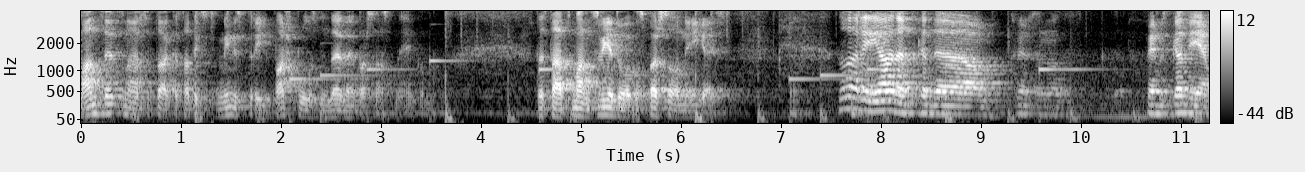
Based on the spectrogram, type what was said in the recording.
man secinājums ir tā, ka satiksmes ministrija pašplūsmu devē par sasniegumu. Tas tāds mans viedoklis personīgais. Nu, arī jāredz, ka pirms, nu, pirms gadiem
